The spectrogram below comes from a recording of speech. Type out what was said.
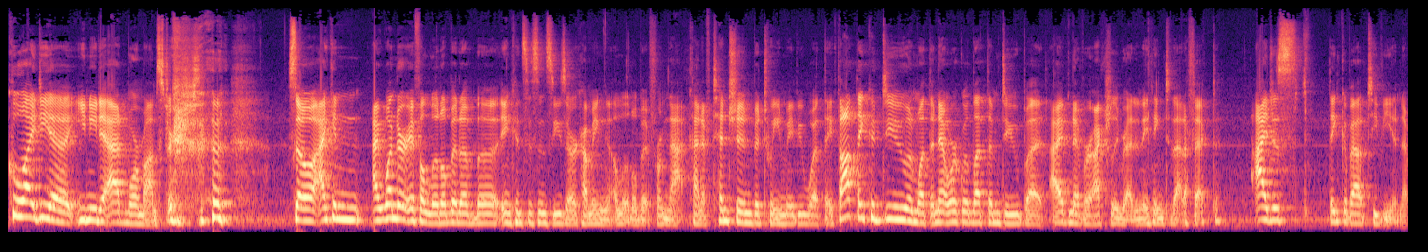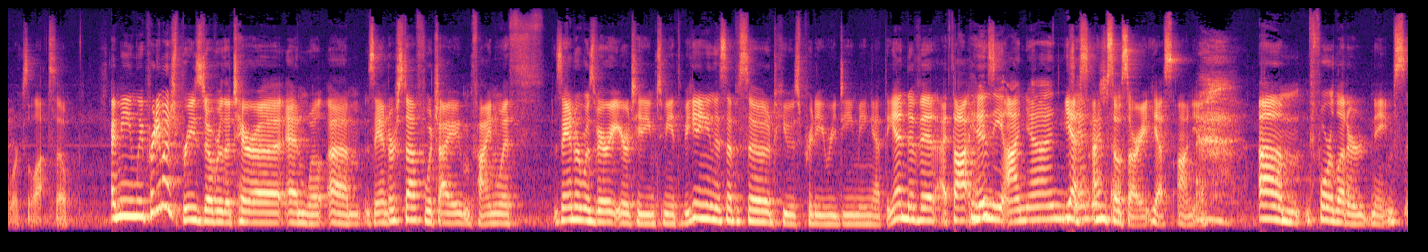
"Cool idea. You need to add more monsters." so I can, I wonder if a little bit of the inconsistencies are coming a little bit from that kind of tension between maybe what they thought they could do and what the network would let them do. But I've never actually read anything to that effect. I just think about TV and networks a lot, so. I mean, we pretty much breezed over the Tara and Will, um, Xander stuff, which I am fine with. Xander was very irritating to me at the beginning of this episode. He was pretty redeeming at the end of it. I thought You his the Anya and yes, Xander I'm so sorry. Yes, Anya. Um, four letter names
